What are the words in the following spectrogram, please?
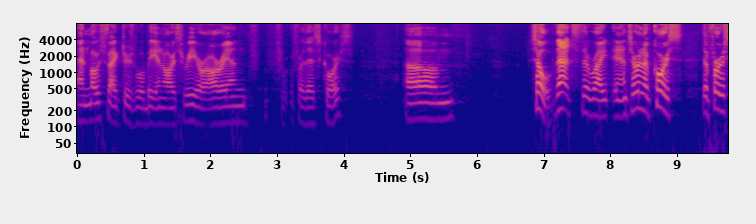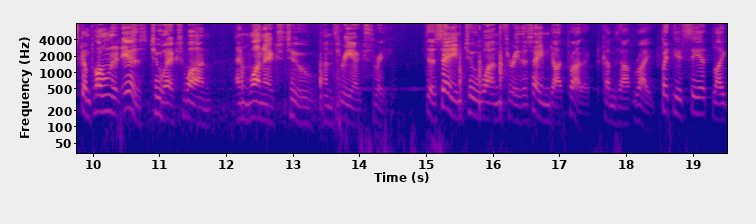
And most vectors will be in R3 or Rn for this course. Um, so that's the right answer. And of course, the first component is 2x1 and 1x2 and 3x3. The same 2, 1, 3, the same dot product comes out right. But you see it like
